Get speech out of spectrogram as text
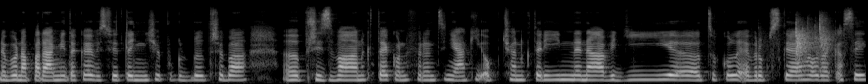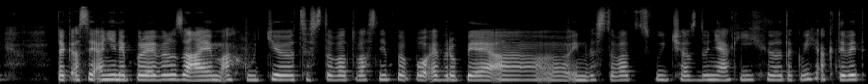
nebo napadá mě takové vysvětlení, že pokud byl třeba přizván k té konferenci konferenci nějaký občan, který nenávidí eh, cokoliv evropského, tak asi tak asi ani neprojevil zájem a chuť eh, cestovat vlastně po, po Evropě a eh, investovat svůj čas do nějakých takových aktivit.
